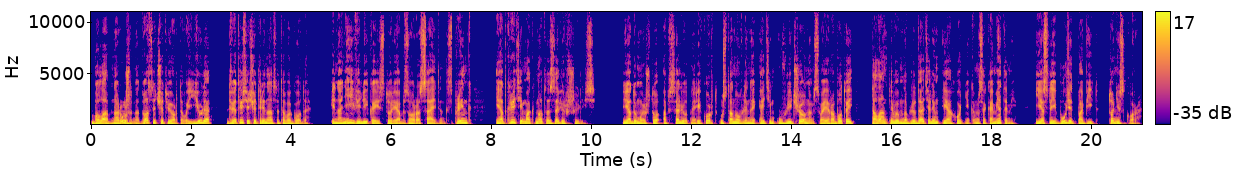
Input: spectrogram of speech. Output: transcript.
была обнаружена 24 июля 2013 года, и на ней великая история обзора Сайдинг Спринг и открытие Макнота завершились. Я думаю, что абсолютный рекорд, установленный этим увлеченным своей работой, талантливым наблюдателем и охотником за кометами, если и будет побит, то не скоро.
